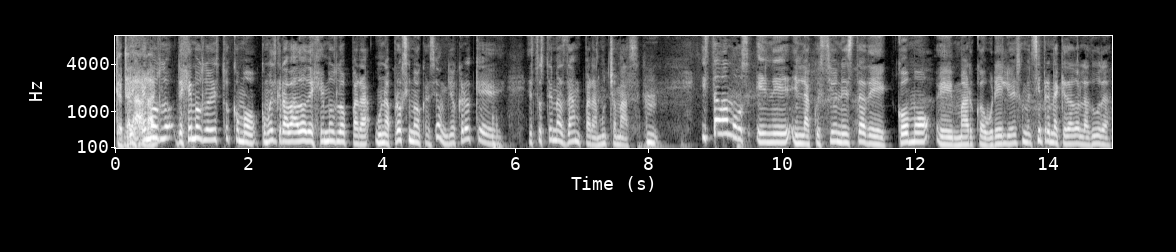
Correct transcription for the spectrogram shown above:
Que te la hagan. Dejémoslo, dejémoslo esto como, como es grabado, dejémoslo para una próxima ocasión. Yo creo que estos temas dan para mucho más. Estábamos en, eh, en la cuestión esta de cómo eh, Marco Aurelio, eso me- siempre me ha quedado la duda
